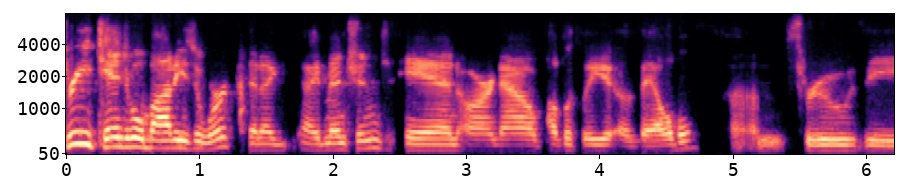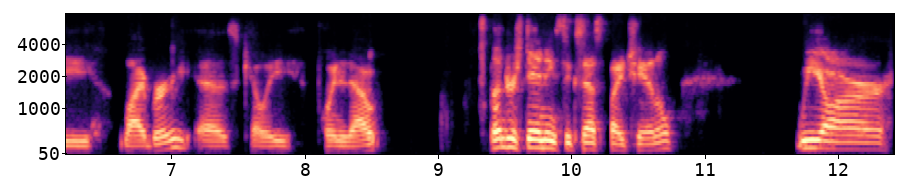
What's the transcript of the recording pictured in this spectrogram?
three tangible bodies of work that I, I mentioned and are now publicly available um, through the library, as Kelly pointed out. Understanding success by channel. We are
